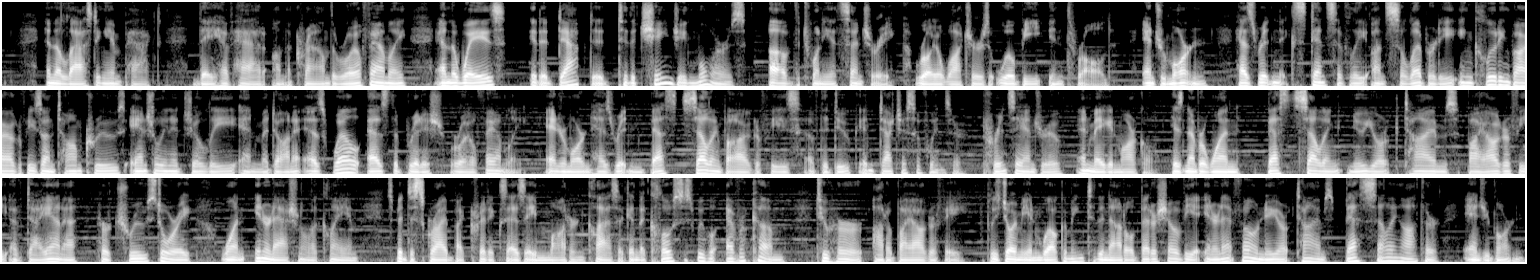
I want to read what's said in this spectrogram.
and the lasting impact they have had on the crown, the royal family, and the ways it adapted to the changing mores of the 20th century. Royal watchers will be enthralled. Andrew Morton has written extensively on celebrity, including biographies on Tom Cruise, Angelina Jolie, and Madonna, as well as the British royal family. Andrew Morton has written best selling biographies of the Duke and Duchess of Windsor, Prince Andrew, and Meghan Markle. His number one best selling New York Times biography of Diana, her true story, won international acclaim. It's been described by critics as a modern classic and the closest we will ever come to her autobiography. Please join me in welcoming to the Not Old Better Show via internet phone New York Times best-selling author Andrew Morton.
